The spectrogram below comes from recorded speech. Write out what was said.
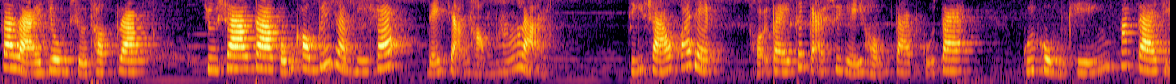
ta lại dùng sự thật rằng dù sao ta cũng không biết làm gì khác để chặn họng hắn lại. Tiếng sáo quá đẹp, thổi bay tất cả suy nghĩ hỗn tạp của ta. Cuối cùng khiến mắt ta chỉ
